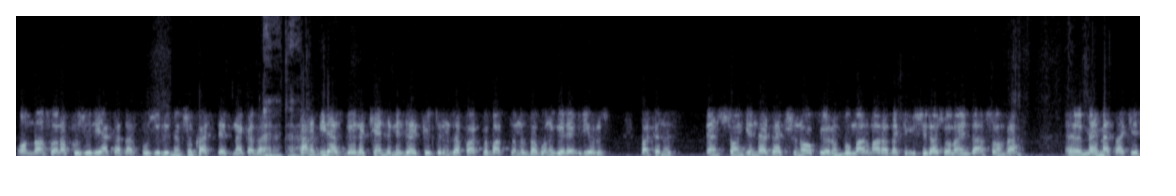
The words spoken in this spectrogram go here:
ondan sonra Fuzuli'ye kadar, Fuzuli'nin su kastesine kadar. Evet, evet. Yani biraz böyle kendimize, kültürümüze farklı baktığımızda bunu görebiliyoruz. Bakınız ben son günlerde şunu okuyorum. Bu Marmara'daki müsilaj olayından sonra e, Mehmet Akif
